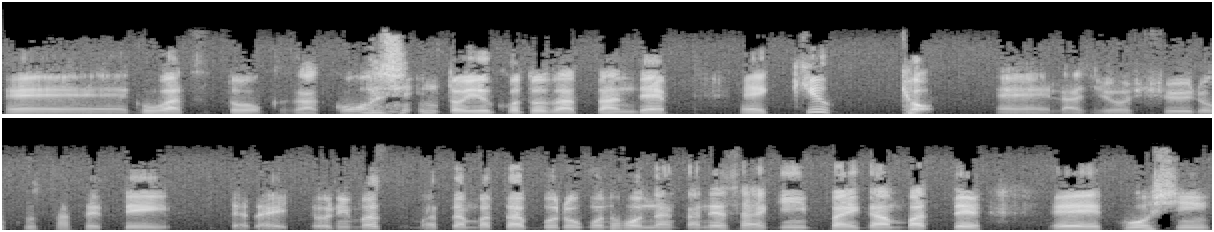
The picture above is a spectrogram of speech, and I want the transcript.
えー5月10日が更新ということだったんで、えー急遽、えーラジオ収録させてただいております。またまたブログの方なんかね、最近いっぱい頑張って、えー更新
